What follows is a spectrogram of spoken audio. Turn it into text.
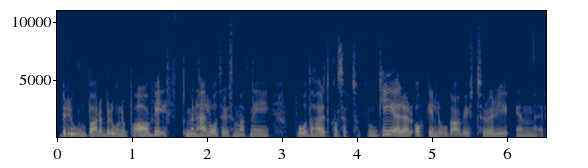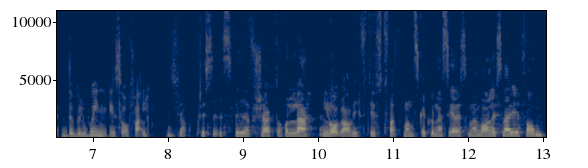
beroende, bara beroende på avgift. Men här låter det som att ni både har ett koncept som fungerar och en låg avgift så då är det ju en eh, dubbel win i så fall. Ja, precis. Vi har försökt att hålla en låg avgift just för att man ska kunna se det som en vanlig Sverigefond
